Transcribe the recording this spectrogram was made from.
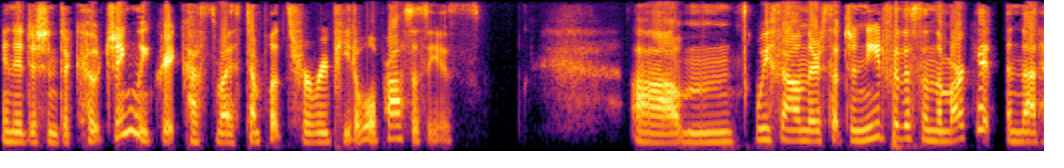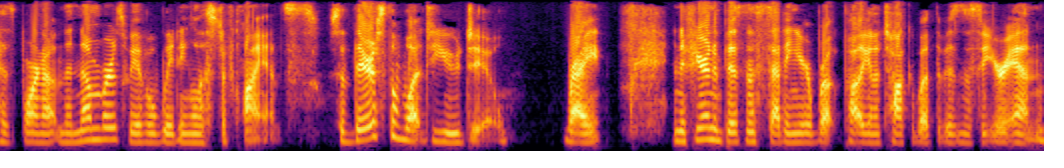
In addition to coaching, we create customized templates for repeatable processes. Um, we found there's such a need for this in the market, and that has borne out in the numbers. We have a waiting list of clients. So there's the what do you do, right? And if you're in a business setting, you're probably going to talk about the business that you're in.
